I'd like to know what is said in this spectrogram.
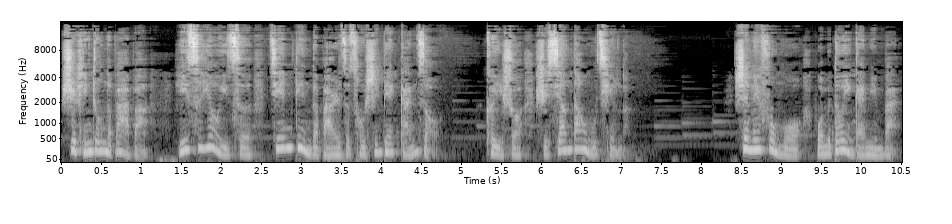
视频中的爸爸一次又一次坚定的把儿子从身边赶走，可以说是相当无情了。身为父母，我们都应该明白，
